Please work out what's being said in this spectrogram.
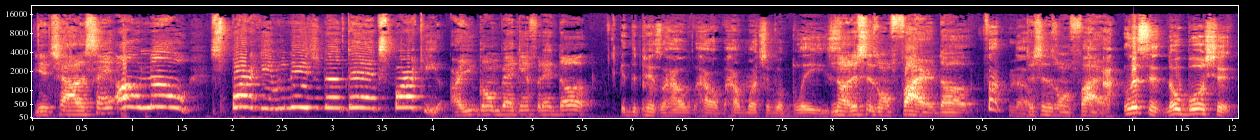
Your child is saying, "Oh no, Sparky, we need you to dad, Sparky." Are you going back in for that dog? It depends on how, how, how much of a blaze. No, this is on fire, dog. Fuck no. This is on fire. Listen, no bullshit.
